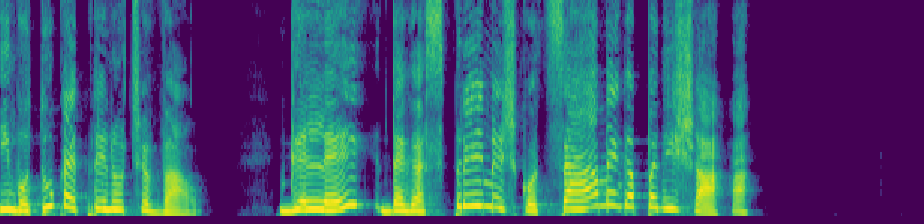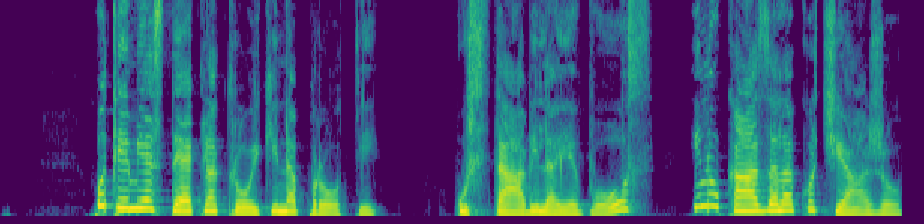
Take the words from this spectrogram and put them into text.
in bo tukaj prenočeval. Glej, da ga sprejmeš kot samega padišaha. Potem je stekla trojki naproti, ustavila je voz in ukazala kočjažu:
